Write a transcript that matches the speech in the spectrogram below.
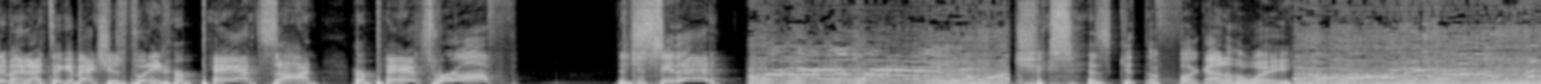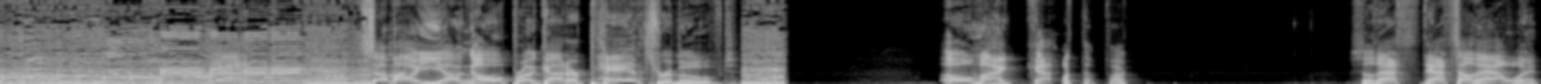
Wait a minute. I take it back. She was putting her pants on. Her pants were off. Did you see that? Chick says, get the fuck out of the way. Yeah. Somehow young Oprah got her pants removed. Oh my god. What the fuck? So that's that's how that went.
